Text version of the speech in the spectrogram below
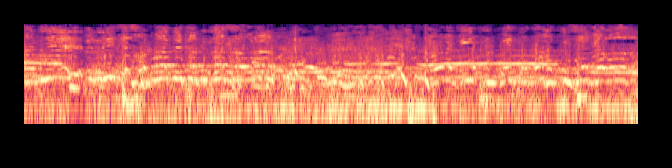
Daniel, bendice Jornal de Capitán ahora. Ahora que baja, que se acabó.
